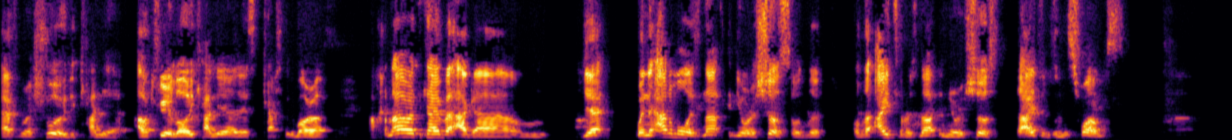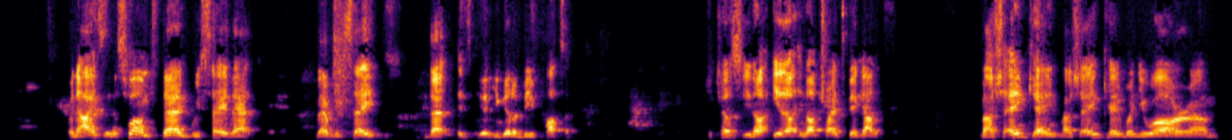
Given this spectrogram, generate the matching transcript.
after shvur the kanya. Al kfir loy kanya. There's kash gemara. Yeah, when the animal is not in your rishus or the or the item is not in your rishus, the item is in the swamps when the eyes in the swamps, then we say that then we say that you're going to be potter because you're not you're not you're not trying to be a ganif. Masha Kain, Masha Kain, when you are um,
